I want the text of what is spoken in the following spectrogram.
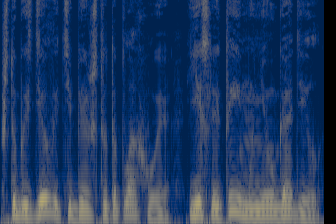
чтобы сделать тебе что-то плохое, если ты ему не угодил.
